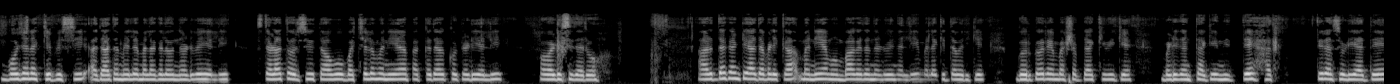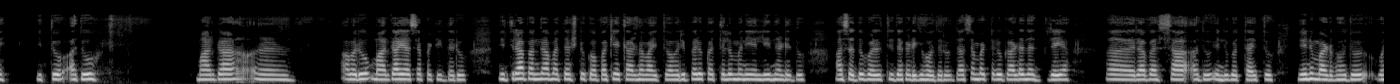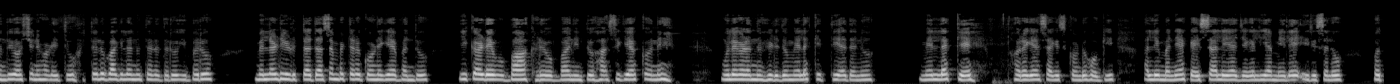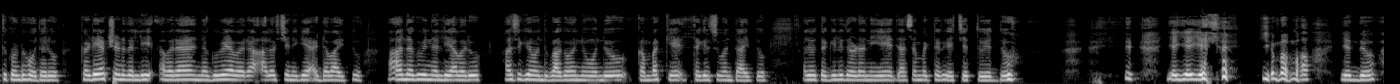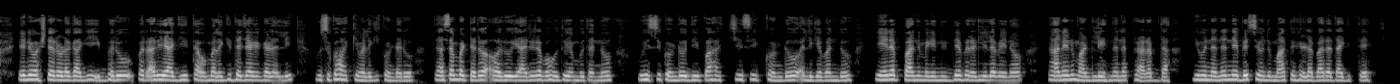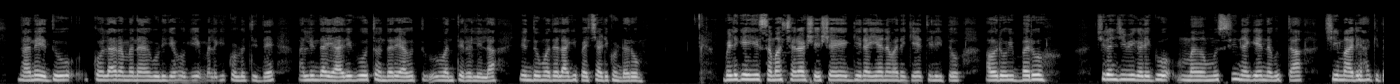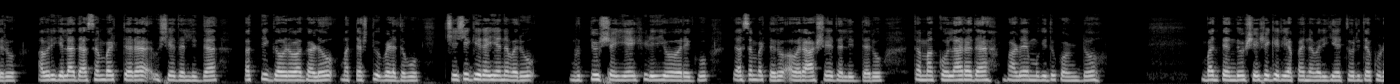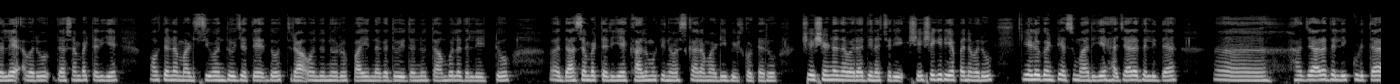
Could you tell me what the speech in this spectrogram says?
ಭೋಜನಕ್ಕೆ ಬಿಸಿ, ಅದಾದ ಮೇಲೆ ಮಲಗಲು ನಡುವೆಯಲ್ಲಿ ಸ್ಥಳ ತೋರಿಸಿ ತಾವು ಬಚ್ಚಲು ಮನೆಯ ಪಕ್ಕದ ಕೊಠಡಿಯಲ್ಲಿ ಪವಡಿಸಿದರು. ಅರ್ಧ ಗಂಟೆಯಾದ ಬಳಿಕ ಮನೆಯ ಮುಂಭಾಗದ ನಡುವಿನಲ್ಲಿ ಮಲಗಿದ್ದವರಿಗೆ ಗೊರ್ಗೊರ್ ಎಂಬ ಶಬ್ದ ಕಿವಿಗೆ ಬಡಿದಂತಾಗಿ ನಿದ್ದೆ ಹತ್ತಿರ ಸುಳಿಯದೇ ಇತ್ತು. ಅದು ಮಾರ್ಗ ಅವರು ಮಾರ್ಗಾಯಾಸಪಟ್ಟಿದ್ದರು. ನಿದ್ರಾಭಂಗ ಮತ್ತಷ್ಟು ಕೋಪಕ್ಕೆ ಕಾರಣವಾಯಿತು. ಅವರಿಬ್ಬರು ಕತ್ತಲು ಮನೆಯಲ್ಲಿ ನಡೆದು ಆ ಸದು ಬರುತ್ತಿದ್ದ ಕಡೆಗೆ ಹೋದರು. ದಾಸಂಭಟ್ಟರು ಗಾಢನದ್ರೆಯ ರವಸ ಅದು ಎಂದು ಗೊತ್ತಾಯಿತು. ಏನು ಮಾಡಬಹುದು? ಒಂದು ಯೋಚನೆ ಹೊಳೆಯಿತು ಹಿತ್ತಲು ಬಾಗಿಲನ್ನು ತೆರೆದರು. ಇಬ್ಬರು ಮೆಲ್ಲಡಿ ಇಡುತ್ತಾ ದಾಸಂಭಟ್ಟರ ಕೋಣೆಗೆ ಬಂದು, ಈ ಕಡೆ ಒಬ್ಬ, ಆ ಕಡೆ ಒಬ್ಬ ನಿಂತು ಹಾಸಿಗೆಯ ಕೊನೆ ಮೂಲೆಗಳನ್ನು ಹಿಡಿದು ಮೇಲಕ್ಕೆತ್ತಿ ಅದನ್ನು ಮೆಲ್ಲಕ್ಕೆ ಹೊರಗೆ ಸಾಗಿಸಿಕೊಂಡು ಹೋಗಿ, ಅಲ್ಲಿ ಮನೆಯ ಕೈಸಾಲೆಯ ಜಗಲಿಯ ಮೇಲೆ ಇರಿಸಲು ಹೊತ್ತುಕೊಂಡು ಹೋದರು. ಕಡೆಯ ಕ್ಷಣದಲ್ಲಿ ಅವರ ನಗುವೆ ಅವರ ಆಲೋಚನೆಗೆ ಅಡ್ಡವಾಯಿತು. ಆ ನಗುವಿನಲ್ಲಿ ಅವರು ಹಾಸಿಗೆ ಒಂದು ಭಾಗವನ್ನು ಒಂದು ಕಂಬಕ್ಕೆ ತೆಗೆಸುವಂತಾಯಿತು. ಅದು ತಗಿಲಿದೊಡನೆಯೇ ದಾಸಂಭಟ್ಟರು ಎಚ್ಚೆತ್ತು ಎದ್ದು ಎಂಬಮ್ಮ ಎಂದು ಎನ್ನುವಷ್ಟರೊಳಗಾಗಿ ಇಬ್ಬರು ಪರಾರಿಯಾಗಿ ತಾವು ಮಲಗಿದ್ದ ಜಾಗಗಳಲ್ಲಿ ಮುಸುಕು ಹಾಕಿ ಮಲಗಿಕೊಂಡರು. ದಾಸಂಭಟ್ಟರು ಅವರು ಯಾರಿರಬಹುದು ಎಂಬುದನ್ನು ಊಹಿಸಿಕೊಂಡು ದೀಪ ಹಚ್ಚಿಸಿಕೊಂಡು ಅಲ್ಲಿಗೆ ಬಂದು, ಏನಪ್ಪ ನಿಮಗೆ ನಿದ್ದೆ ಬರಲಿಲ್ಲವೇನೋ? ನಾನೇನು ಮಾಡಲಿ? ನನ್ನ ಪ್ರಾರಬ್ಧ. ನೀವು ನನ್ನನ್ನೇ ಬೆಸಿ ಒಂದು ಮಾತು ಹೇಳಬಾರದಾಗಿತ್ತೆ. ನಾನೇ ಇದು ಕೋಲಾರಮ್ಮನ ಗುಡಿಗೆ ಹೋಗಿ ಮಲಗಿಕೊಳ್ಳುತ್ತಿದ್ದೆ. ಅಲ್ಲಿಂದ ಯಾರಿಗೂ ತೊಂದರೆಯಾಗುವಂತಿರಲಿಲ್ಲ ಎಂದು ಮೊದಲಾಗಿ ಪೆಚ್ಚಾಡಿಕೊಂಡರು. ಬೆಳಿಗ್ಗೆ ಈ ಸಮಾಚಾರ ಶೇಷಗಿರಯ್ಯನವರಿಗೆ ತಿಳಿಯಿತು. ಅವರು ಇಬ್ಬರು ಚಿರಂಜೀವಿಗಳಿಗೂ ಮುಸ್ಸಿನಗೆ ನಗುತ್ತಾ ಚೀಮಾರಿ ಹಾಕಿದರು. ಅವರಿಗೆಲ್ಲ ದಾಸಂಭಟ್ಟರ ವಿಷಯದಲ್ಲಿದ್ದ ಭಕ್ತಿ ಗೌರವಗಳು ಮತ್ತಷ್ಟು ಬೆಳೆದವು. ಶೇಷಗಿರಯ್ಯನವರು ಮೃತ್ಯುಶಯ್ಯೆ ಹಿಡಿಯುವವರೆಗೂ ದಾಸಂಭಟ್ಟರು ಅವರ ಆಶ್ರಯದಲ್ಲಿದ್ದರು. ತಮ್ಮ ಕೋಲಾರದ ಬಾಳ್ವೆ ಮುಗಿದುಕೊಂಡು ಬಂತೆಂದು ಶೇಷಗಿರಿಯಪ್ಪನವರಿಗೆ ತೋರಿದ ಕೂಡಲೇ ಅವರು ದಾಸಂಭಟ್ಟರಿಗೆ ಔತಣ ಮಾಡಿಸಿ ಒಂದು ಜೊತೆ ದೋತ್ರ, ಒಂದು ನೂರು ರೂಪಾಯಿ ನಗದು ಇದನ್ನು ತಾಂಬೂಲದಲ್ಲಿ ಇಟ್ಟು ದಾಸಂಭಟ್ಟರಿಗೆ ಕಾಲುಮುಟ್ಟಿ ನಮಸ್ಕಾರ ಮಾಡಿ ಬೀಳ್ಕೊಟ್ಟರು. ಶೇಷಣ್ಣನವರ ದಿನಚರಿ. ಶೇಷಗಿರಿಯಪ್ಪನವರು ಏಳು ಗಂಟೆಯ ಸುಮಾರಿಗೆ ಹಜಾರದಲ್ಲಿದ್ದ ಹಜಾರದಲ್ಲಿ ಕುಳಿತ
